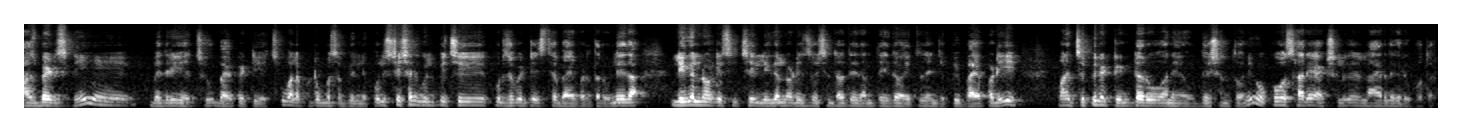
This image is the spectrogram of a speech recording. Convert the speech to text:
హస్బెండ్స్ని బెదిరియచ్చు భయపెట్టియచ్చు వాళ్ళ కుటుంబ సభ్యుల్ని పోలీస్ స్టేషన్కి పిలిపించి కూర్చోబెట్టిస్తే భయపడతారు లేదా లీగల్ నోటీస్ ఇచ్చి లీగల్ నోటీస్ వచ్చిన తర్వాత ఇదంతా ఏదో అవుతుందని చెప్పి భయపడి మనం చెప్పినట్టు ఇంటరు అనే ఉద్దేశంతో ఒక్కోసారి యాక్చువల్గా లాయర్ దగ్గరికి పోతారు.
